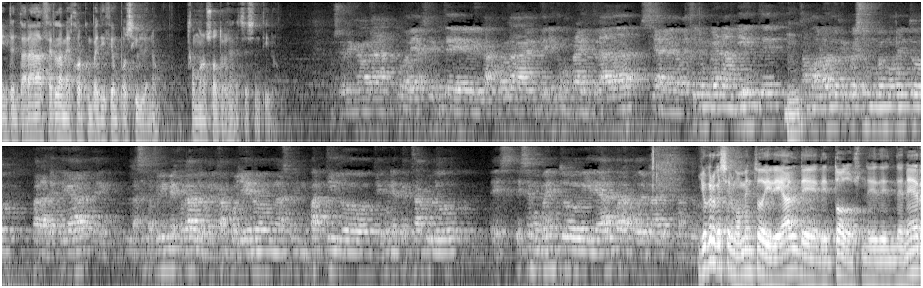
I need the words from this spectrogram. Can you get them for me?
intentará hacer la mejor competición posible, ¿no? Como nosotros en este sentido. No se ven ahora todavía gente la cola queriendo comprar entrada, se avecina un gran ambiente, mm. estamos hablando que puede ser un buen momento para despegar. Eh, la situación inmejorable, el campo lleno, un partido que es un espectáculo es ese momento ideal para poder dar Yo creo que es el momento ideal de, de todos, de, de, tener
